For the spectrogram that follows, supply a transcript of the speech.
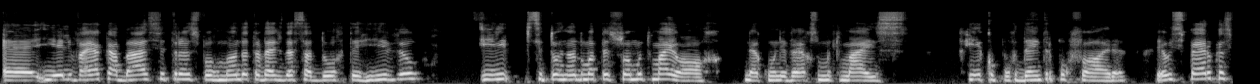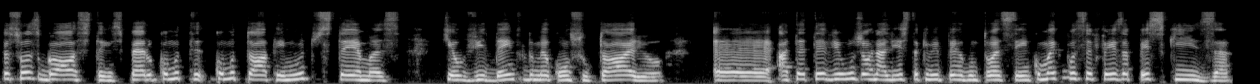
É, e ele vai acabar se transformando através dessa dor terrível e se tornando uma pessoa muito maior, né, com um universo muito mais rico por dentro e por fora. Eu espero que as pessoas gostem, espero como, como toquem muitos temas que eu vi dentro do meu consultório. É, até teve um jornalista que me perguntou assim: como é que você fez a pesquisa?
